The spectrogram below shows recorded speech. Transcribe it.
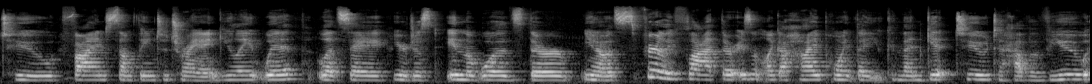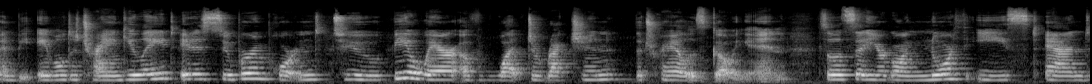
to find something to triangulate with. Let's say you're just in the woods, there, you know, it's fairly flat, there isn't like a high point that you can then get to to have a view and be able to triangulate. It is super important to be aware of what direction the trail is going in. So let's say you're going northeast and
